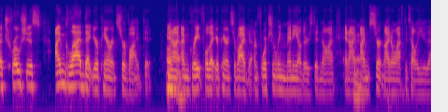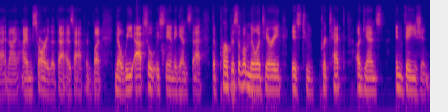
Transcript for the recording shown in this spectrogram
atrocious. I'm glad that your parents survived it. And I, Okay. I'm grateful that your parents survived it. Unfortunately, many others did not. And I'm, Yeah. I'm certain I don't have to tell you that. And I, I'm sorry that that has happened. But no, we absolutely stand against that. The purpose of a military is to protect against invasion,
